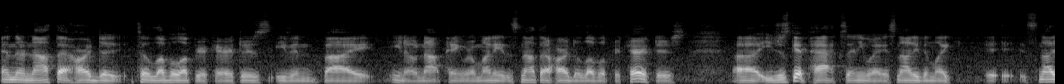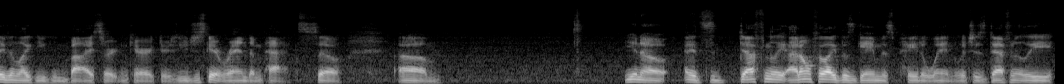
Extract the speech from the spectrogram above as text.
and they're not that hard to, to level up your characters even by you know not paying real money. It's not that hard to level up your characters. Uh, you just get packs anyway. It's not even like it, it's not even like you can buy certain characters. You just get random packs. So um, you know it's definitely i don't feel like this game is pay to win which is definitely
